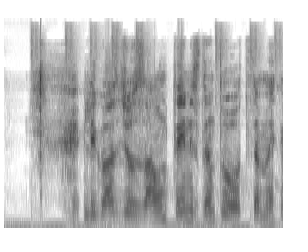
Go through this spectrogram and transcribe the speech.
Ele gosta de usar um tênis dentro do outro também.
